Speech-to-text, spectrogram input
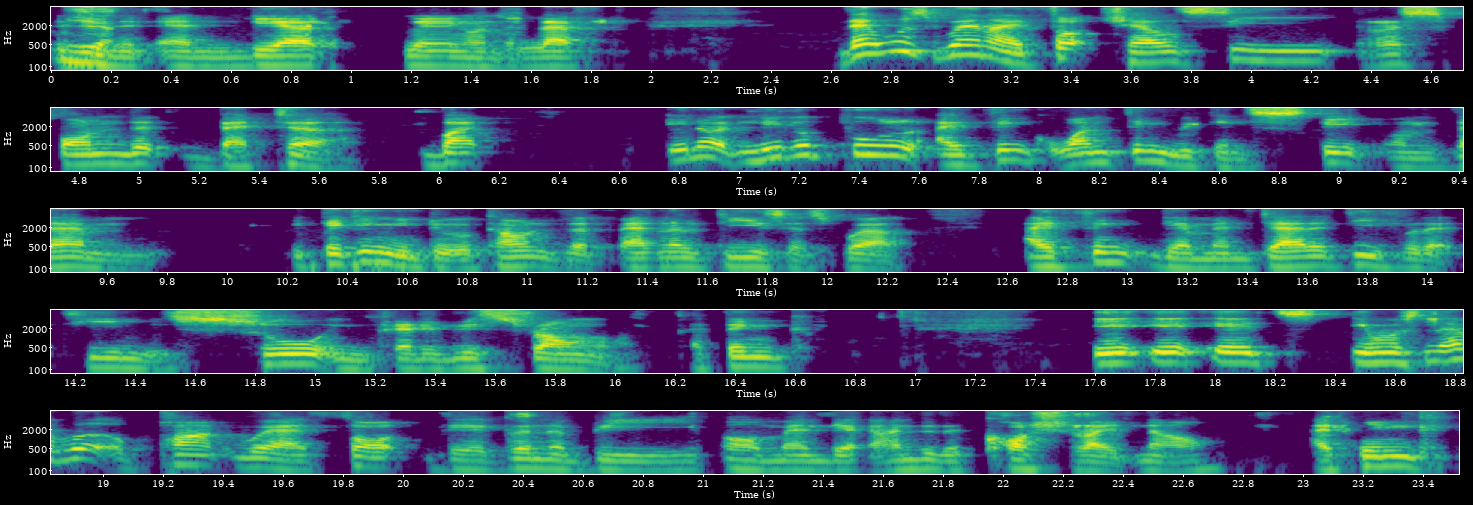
isn't it? And Diaz playing on the left. That was when I thought Chelsea responded better. But you know, Liverpool, I think one thing we can state on them, taking into account the penalties as well, I think their mentality for that team is so incredibly strong. I think it, it, it's it was never a part where I thought they're gonna be, oh man, they're under the cosh right now. I think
